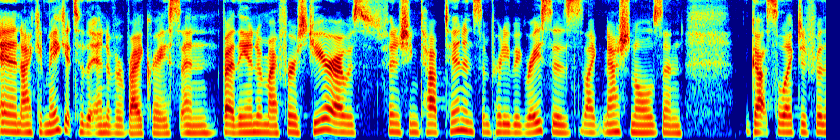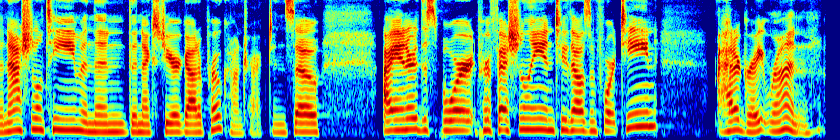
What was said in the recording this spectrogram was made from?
and I could make it to the end of a bike race. And by the end of my first year, I was finishing top 10 in some pretty big races like nationals and got selected for the national team. And then the next year got a pro contract. And so I entered the sport professionally in 2014. I had a great run.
